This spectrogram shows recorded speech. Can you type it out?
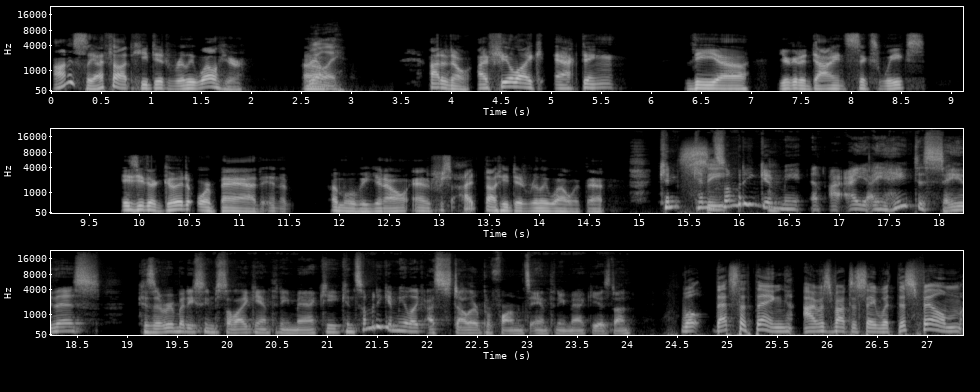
honestly I thought he did really well here. Um, really. I don't know. I feel like acting the uh, "you're gonna die in six weeks" is either good or bad in a, a movie, you know. And for, I thought he did really well with that. Can can See- somebody give me? And I I, I hate to say this because everybody seems to like Anthony Mackie. Can somebody give me like a stellar performance Anthony Mackie has done? Well, that's the thing. I was about to say with this film,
